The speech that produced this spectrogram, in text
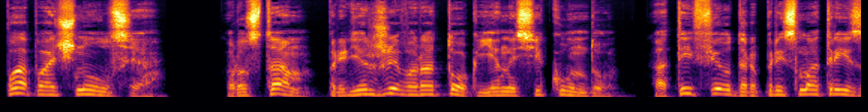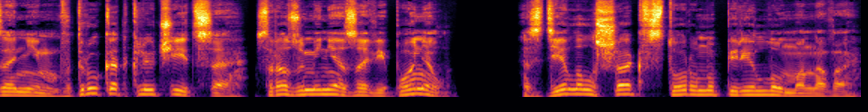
Папа очнулся. «Рустам, придержи вороток, я на секунду. А ты, Федор, присмотри за ним, вдруг отключится. Сразу меня зови, понял?» Сделал шаг в сторону переломанного.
